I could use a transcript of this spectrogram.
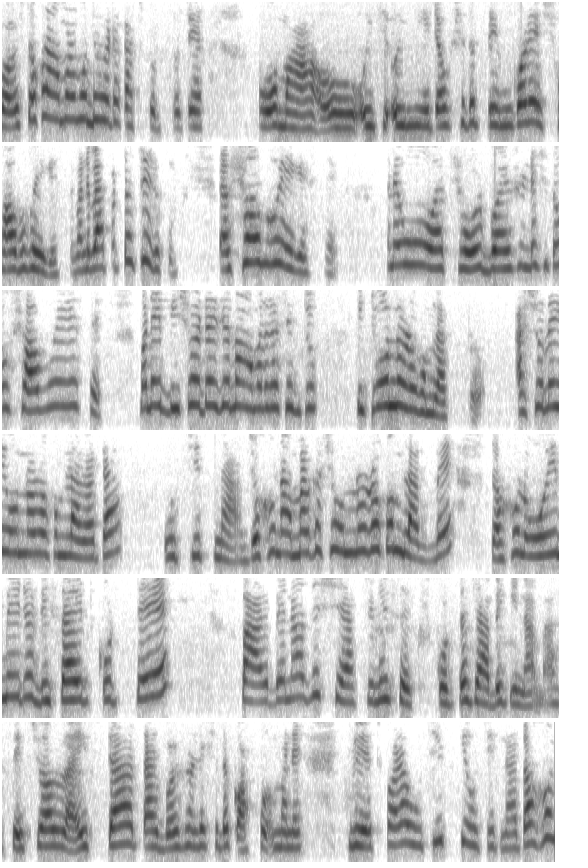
বয়স, তখন আমার মধ্যে ওটা কাজ করতো যে, ও মা ওই ওই মেয়েটার সাথে প্রেম করে, সব হয়ে গেছে। মানে ব্যাপারটা হচ্ছে এরকম সব হয়ে গেছে। মানে ও আচ্ছা ওর বয়ফ্রেন্ডের সাথে ও সব হয়ে গেছে। মানে এই বিষয়টাই যেন আমার কাছে একটু একটু অন্যরকম লাগতো। আসলে অন্যরকম লাগাটা উচিত না। যখন আমার কাছে অন্যরকম লাগবে, তখন ওই মেয়েটা ডিসাইড করতে পারবে না যে সে অ্যাকচুয়ালি সেক্স করতে যাবে কিনা বা সেক্সুয়াল লাইফটা তার বয়ফ্রেন্ডের সাথে কখন মানে ক্রিয়েট করা উচিত কি উচিত না। তখন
